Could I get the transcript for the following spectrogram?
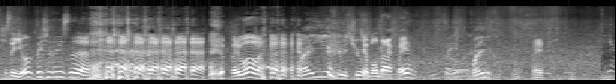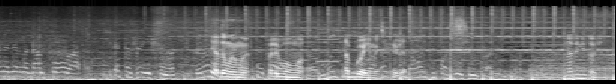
Сейчас такие, о, 1300. По-любому. Поехали, что? Что, полторах поем? Поехали. Поехали. Я, наверное, дам слово. Это женщина. Я думаю, мы по-любому обгоним этих ребят. Но это не точно.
